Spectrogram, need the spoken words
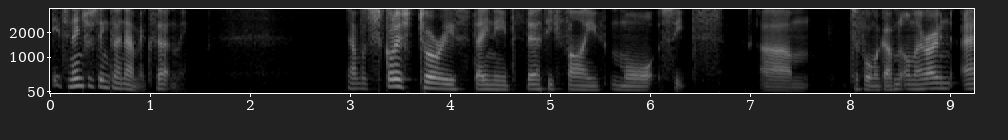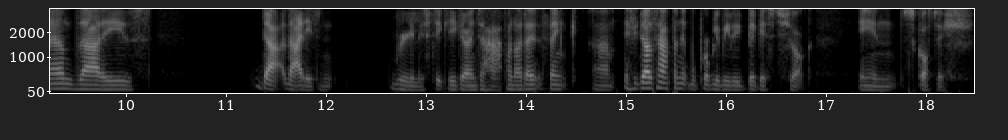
It's an interesting dynamic, certainly. Now, the Scottish Tories, they need 35 more seats um, to form a government on their own, and that is that that isn't realistically going to happen. I don't think. Um, if it does happen, it will probably be the biggest shock in Scottish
